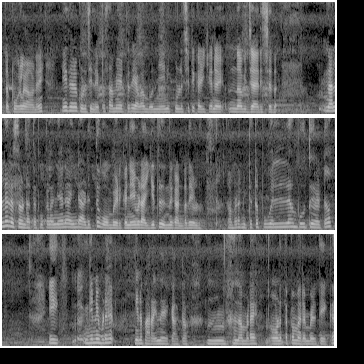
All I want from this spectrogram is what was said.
അത്തപ്പൂക്കൾ കാണേ. നീ ഇതുവരെ കുളിച്ചില്ല? ഇപ്പോൾ സമയം എട്ടരയാവാൻ പോകുന്നു. ഞാൻ ഇനി കുളിച്ചിട്ട് കഴിക്കാനായി എന്നാണ് വിചാരിച്ചത്. നല്ല രസമുണ്ട് അത്തപ്പൂക്കളം. ഞാൻ അതിന്റെ അടുത്ത് പോകുമ്പോൾ എടുക്കാം. ഞാൻ ഇവിടെ അയ്യത്ത് നിന്ന് കണ്ടതേ ഉള്ളൂ. നമ്മുടെ മുറ്റത്തെ പൂവെല്ലാം പൂത്ത് കേട്ടോ. ഈ ഇങ്ങനെ ഇവിടെ ഇങ്ങനെ പറയുന്ന കേൾക്കാം കേട്ടോ. നമ്മുടെ ഓണത്തപ്പം വരുമ്പോഴത്തേക്ക്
